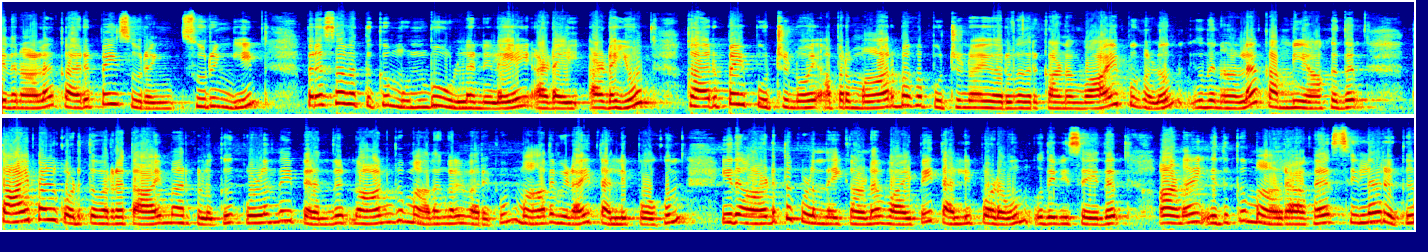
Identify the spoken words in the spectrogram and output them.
இதனால கருப்பை சுருங்கி பிரசவத்துக்கு முன்பு உள்ள நிலையை அடை அடையும். கருப்பை புற்றுநோய் அப்புறம் மார்பக புற்றுநோய் வருவதற்கான வாய்ப்புகளும் இதனால கம்மியாகுது. தாய்ப்பால் கொடுத்து வர்ற தாய்மார்களுக்கு குழந்தை பிறந்து நான்கு மாதங்கள் வரைக்கும் மாதவிடாய் தள்ளி போகும் இது அடுத்த குழந்தைக்கான வாய்ப்பை தள்ளி போடவும் உதவி செய்யுது ஆனா இதுக்கு மாறாக சிலருக்கு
